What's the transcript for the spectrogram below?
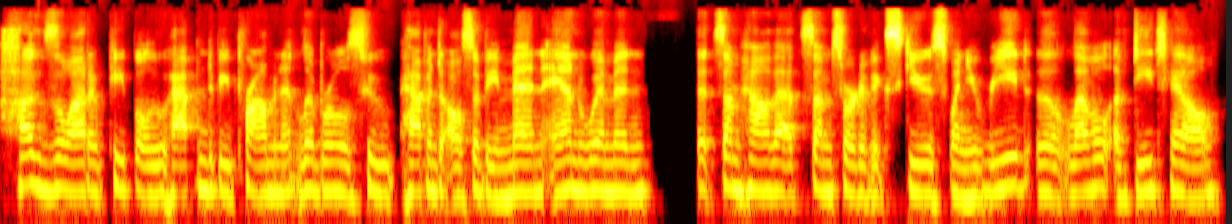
hugs a lot of people who happen to be prominent liberals who happen to also be men and women that somehow that's some sort of excuse when you read the level of detail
